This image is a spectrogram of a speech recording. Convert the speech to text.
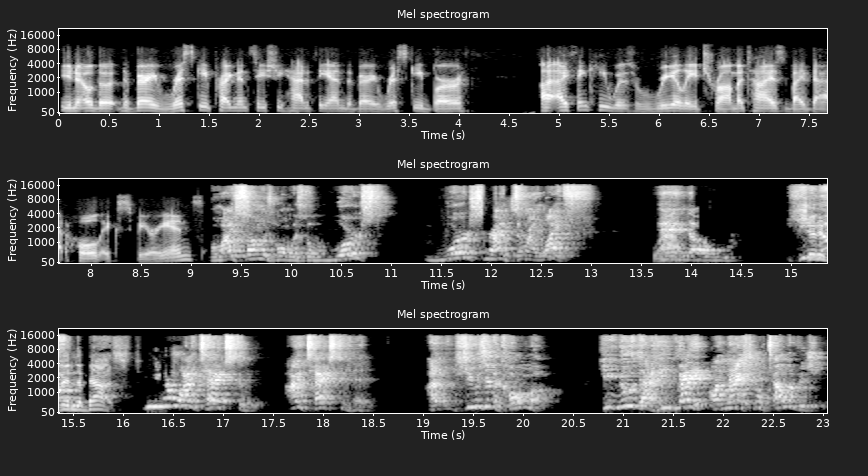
you know, the the very risky pregnancy she had at the end, the very risky birth. I, I think he was really traumatized by that whole experience. When my son was born, was the worst, worst nights of my life. Wow. And um, should have been the best. You know, I texted him. I texted him. I, she was in a coma. He knew that. He read it on national television.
